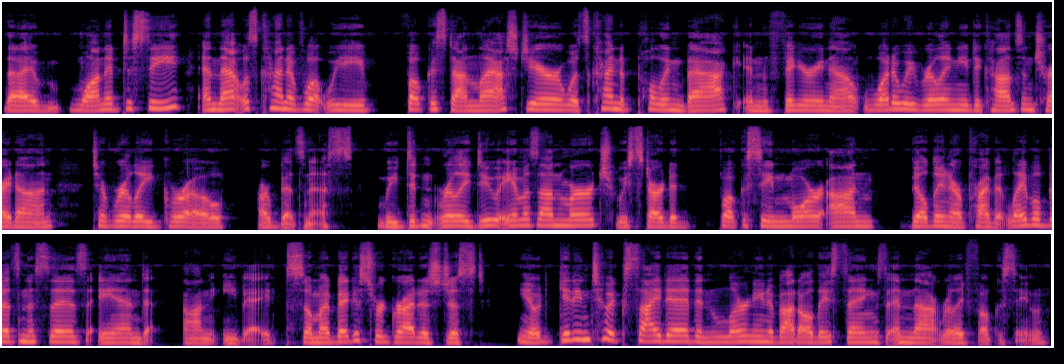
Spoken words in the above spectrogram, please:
that I wanted to see. And that was kind of what we focused on last year was kind of pulling back and figuring out what do we really need to concentrate on to really grow our business. We didn't really do Amazon merch. We started focusing more on building our private label businesses and on eBay. So my biggest regret is just you know, getting too excited and learning about all these things and not really focusing.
